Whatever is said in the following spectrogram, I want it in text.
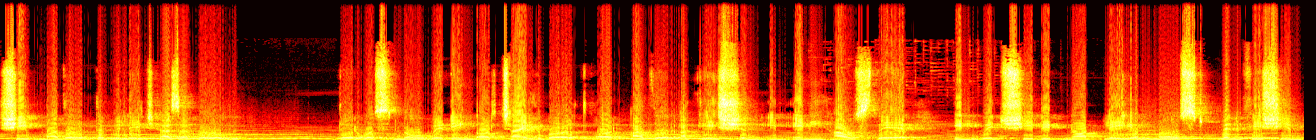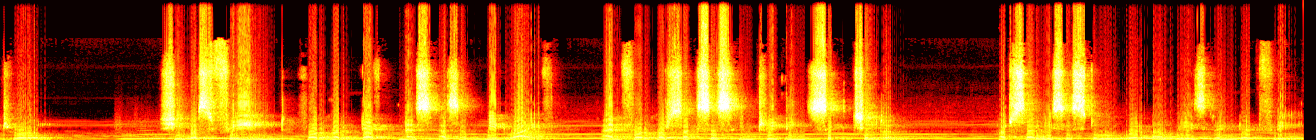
She mothered the village as a whole. There was no wedding or childbirth or other occasion in any house there in which she did not play a most beneficent role. She was famed for her deftness as a midwife and for her success in treating sick children. Her services too were always rendered free.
